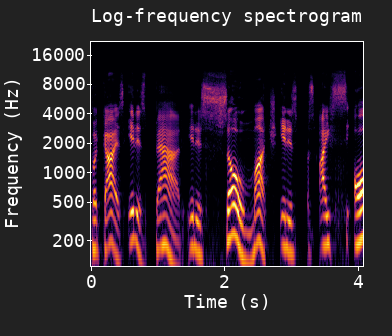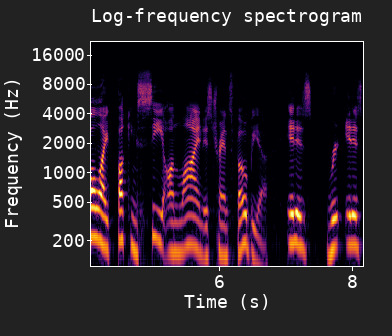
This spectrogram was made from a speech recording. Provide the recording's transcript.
But guys, it is bad. It is so much. It is I see all I fucking see online is transphobia. It is it is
